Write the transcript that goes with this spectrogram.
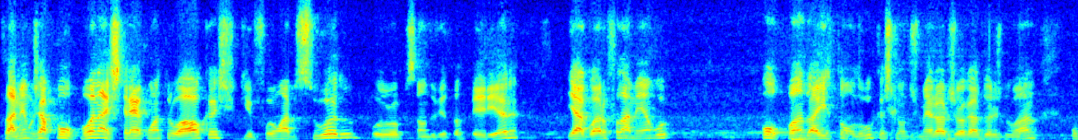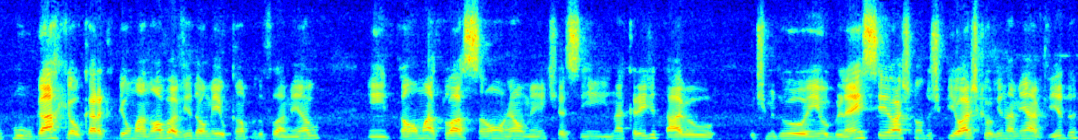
O Flamengo já poupou na estreia contra o Alcas, que foi um absurdo por opção do Vitor Pereira. E agora o Flamengo poupando Ayrton Lucas, que é um dos melhores jogadores do ano. O Pulgar, que é o cara que deu uma nova vida ao meio-campo do Flamengo. Então, uma atuação realmente assim inacreditável. O, o time do Inublense, eu acho que é um dos piores que eu vi na minha vida.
